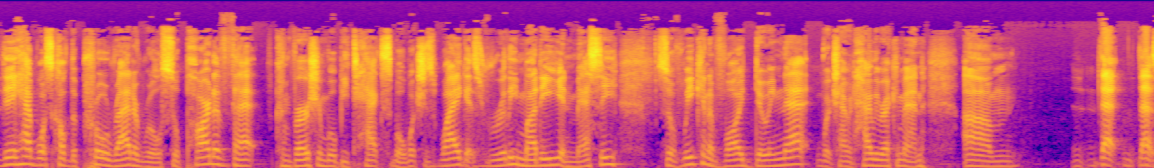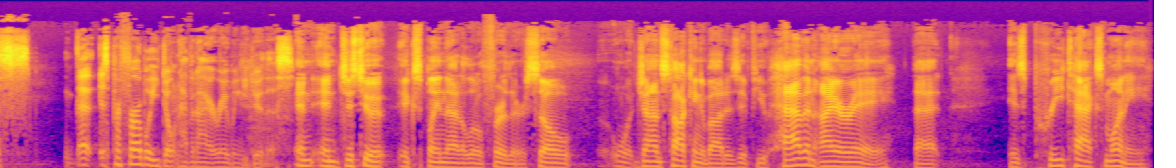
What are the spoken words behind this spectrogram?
they have what's called the pro rata rule. So part of that conversion will be taxable, which is why it gets really muddy and messy. So if we can avoid doing that, which I would highly recommend, um, that that's that is preferable. You don't have an IRA when you do this. And and just to explain that a little further, so what John's talking about is if you have an IRA that is pre-tax money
